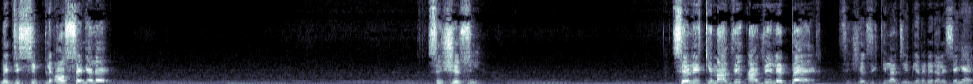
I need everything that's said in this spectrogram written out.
mes disciples, enseignez-les. C'est Jésus. Celui qui m'a vu a vu le Père. C'est Jésus qui l'a dit, bien-aimé dans le Seigneur.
